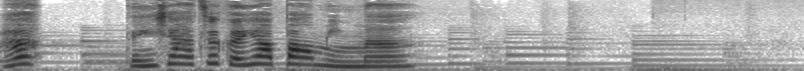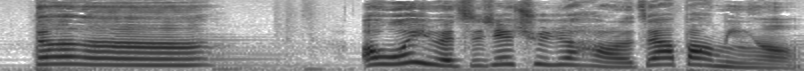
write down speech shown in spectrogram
啊？等一下，这个要报名吗？噔噔哦，我以为直接去就好了，这要报名哦。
